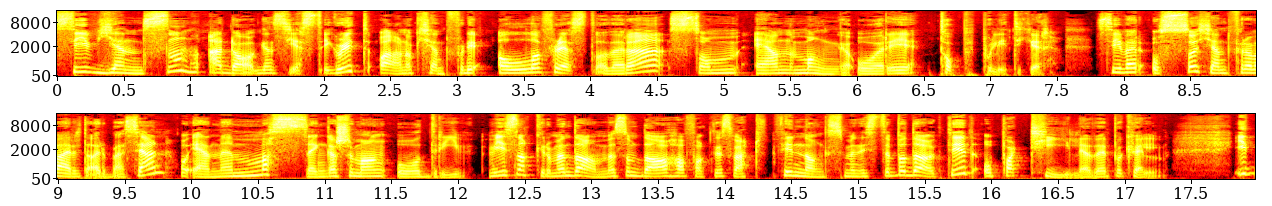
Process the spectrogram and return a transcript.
Siv Jensen er dagens gjest i Grit, og er nok kjent for de aller fleste av dere som en mangeårig toppolitiker. Siv er også kjent for å være et arbeidsjern, og en med masse engasjement og driv. Vi snakker om en dame som da har faktisk vært finansminister på dagtid og partileder på kvelden. I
